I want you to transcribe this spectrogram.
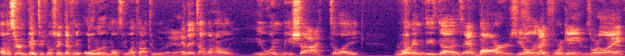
of a certain vintage. We'll say definitely older than most people I talk to, uh, Yeah. and they talk about how you wouldn't be shocked to like run into these guys at bars, you know, the night before games, or like Yeah.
